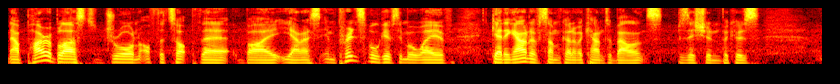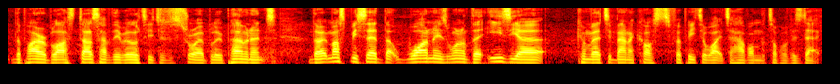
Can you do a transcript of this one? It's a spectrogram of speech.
Now, Pyroblast drawn off the top there by Yanis, in principle, gives him a way of getting out of some kind of a counterbalance position because the Pyroblast does have the ability to destroy a blue permanent, though it must be said that one is one of the easier converted mana costs for Peter White to have on the top of his deck.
